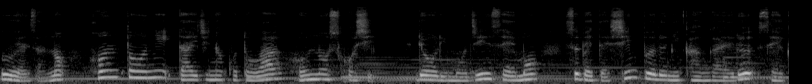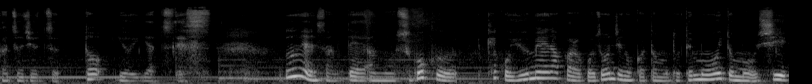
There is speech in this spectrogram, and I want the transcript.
ウーエンさんの「本当に大事なことはほんの少し」料理も人生も全てシンプルに考える生活術というやつです。ウーエンさんってあのすごく結構有名だからご存知の方もとても多いと思うし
